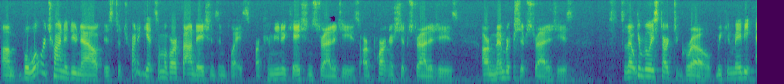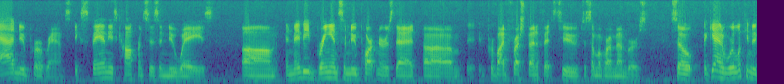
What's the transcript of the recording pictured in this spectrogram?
Um, but what we're trying to do now is to try to get some of our foundations in place, our communication strategies, our partnership strategies, our membership strategies so that we can really start to grow. We can maybe add new programs, expand these conferences in new ways, um, and maybe bring in some new partners that um, provide fresh benefits to, to some of our members. So, again, we're looking to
